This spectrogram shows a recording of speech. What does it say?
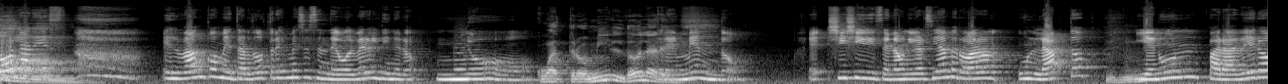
dólares. El banco me tardó tres meses en devolver el dinero. No. ¿Cuatro mil dólares? Tremendo. Eh, Gigi dice, en la universidad me robaron un laptop y en un paradero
